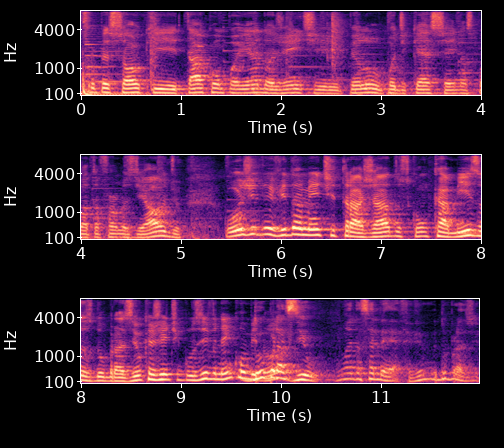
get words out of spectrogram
Para o pessoal que está acompanhando a gente pelo podcast aí nas plataformas de áudio, hoje devidamente trajados com camisas do Brasil, que a gente inclusive nem combinou. Do Brasil, não é da CBF, viu? É do Brasil.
